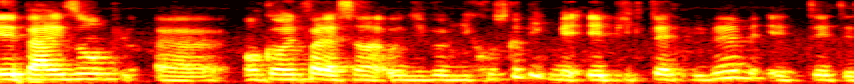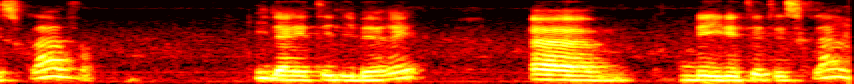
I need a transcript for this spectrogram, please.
Et par exemple, euh, encore une fois, là c'est au niveau microscopique, mais Épictète lui-même était esclave. Il a été libéré, mais il était esclave.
